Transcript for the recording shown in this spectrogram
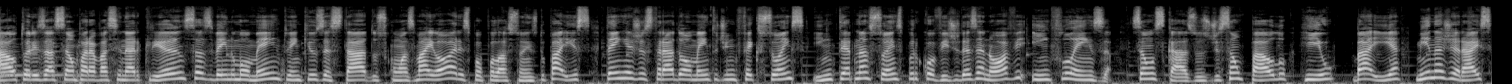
A autorização para vacinar crianças vem no momento em que os estados com as maiores populações do país têm registrado aumento de infecções e internações por Covid-19 e influenza. São os casos de São Paulo, Rio, Bahia, Minas Gerais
